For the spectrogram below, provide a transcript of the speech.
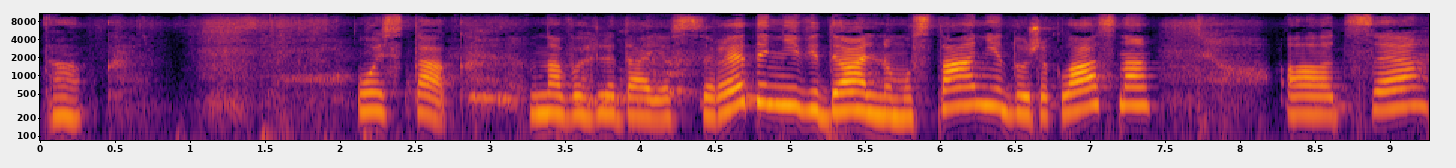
Так. Ось так вона виглядає всередині, в ідеальному стані, дуже класна. А це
